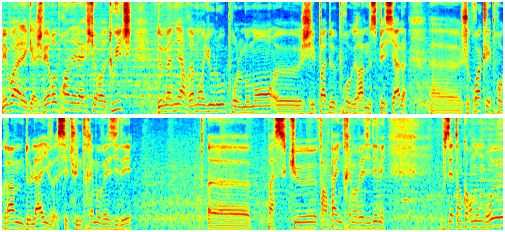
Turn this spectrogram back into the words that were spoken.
Mais voilà les gars je vais reprendre des lives sur euh, Twitch de manière vraiment YOLO pour le moment euh, j'ai pas de programme spécial. Euh, je crois que les programmes de live c'est une très mauvaise idée. Parce que enfin pas une très mauvaise idée mais vous êtes encore nombreux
